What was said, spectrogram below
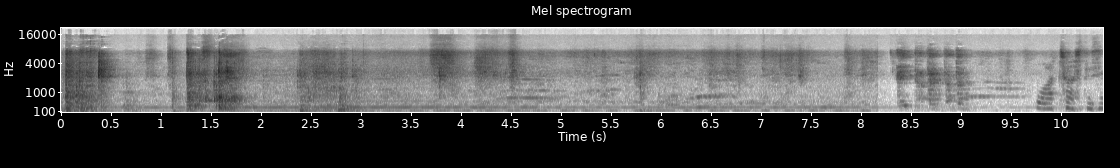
ও আচ্ছা আসতেছি।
